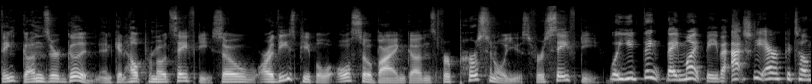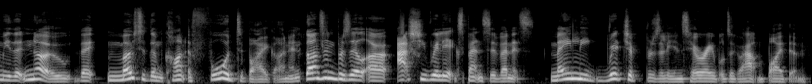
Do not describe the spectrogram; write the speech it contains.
think guns are good and can help promote safety. So, are these people also buying guns for personal use, for safety? Well, you'd think they might be, but actually, Erika told me that no, that most of them can't afford to buy a gun. And guns in Brazil are actually really expensive, and it's mainly richer Brazilians who are able to go out and buy them.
